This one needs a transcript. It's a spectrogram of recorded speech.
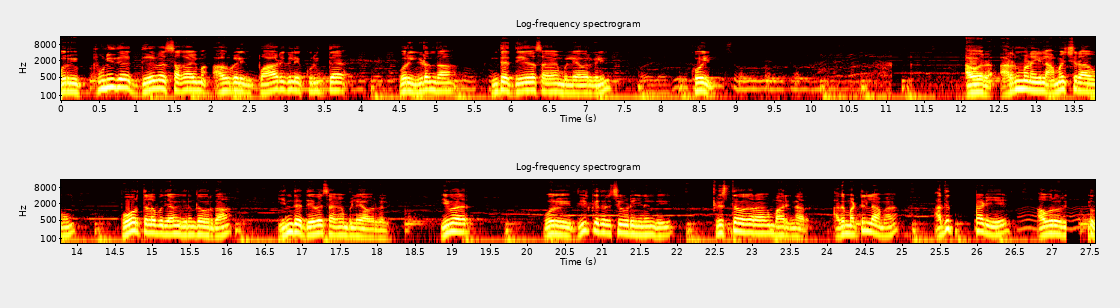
ஒரு புனித தேவ சகாயம் அவர்களின் பாடுகளை குறித்த ஒரு இடம்தான் இந்த தேவ சகாயம் பிள்ளை அவர்களின் கோயில். அவர் அரண்மனையில் அமைச்சராகவும் போர் தளபதியாகவும் இருந்தவர் தான் இந்த தேவசாகம் பிள்ளை அவர்கள். இவர் ஒரு தீர்க்கதரிசியோடு இணைந்து கிறிஸ்தவராக மாறினார். அது மட்டும் இல்லாமல் அதுக்கு முன்னாடியே அவர் ஒரு ஹிந்து.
